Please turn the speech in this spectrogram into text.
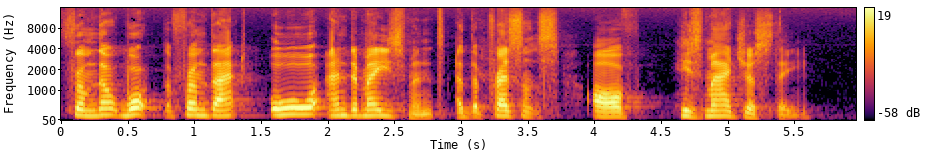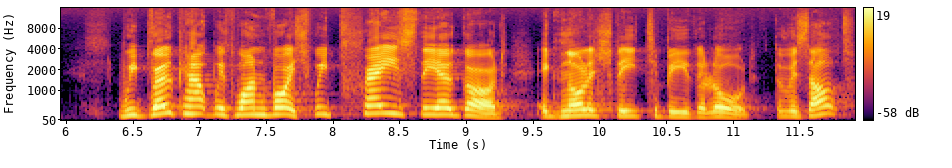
from, the, what, from that awe and amazement at the presence of His Majesty, we broke out with one voice. We praise thee, O God, acknowledge thee to be the Lord. The result?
